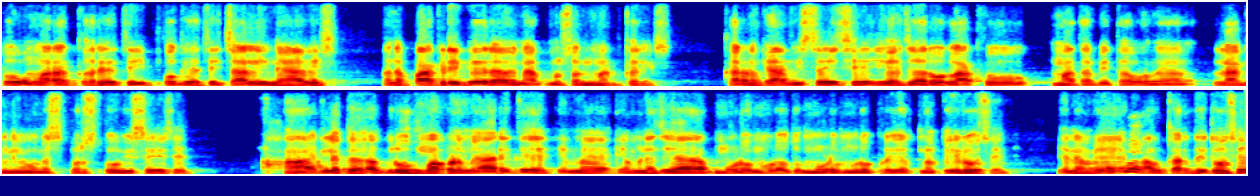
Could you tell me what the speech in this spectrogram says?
તો હું મારા ઘરેથી પગેથી ચાલીને આવીશ અને પાઘડી પહેરાવીને આપનું સન્માન કરીશ. કારણ કે આ વિષય છે એ હજારો લાખો માતા પિતાઓના લાગણીઓને સ્પર્શતો વિષય છે. હા એટલે ગૃહમાં પણ મેં આ રીતે એમને એમણે જે આ મોડો મોડો તો મોડો મોડો પ્રયત્ન કર્યો છે એને મેં આવકાર દીધો છે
